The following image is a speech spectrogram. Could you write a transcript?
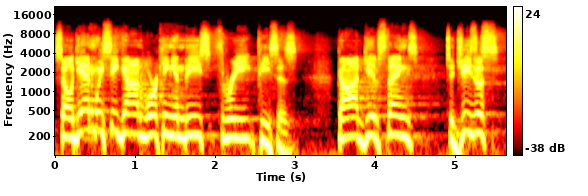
So again, we see God working in these three pieces. God gives things to Jesus,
